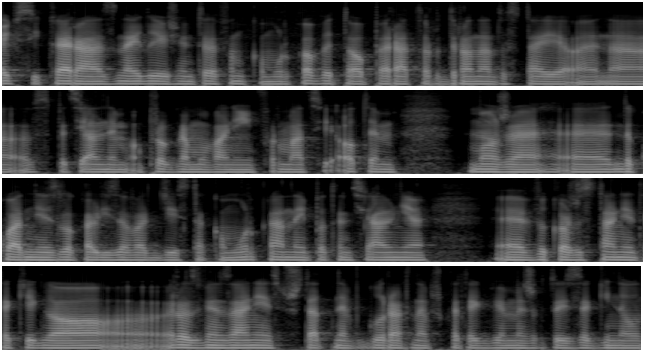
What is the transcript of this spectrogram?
LifeSeekera znajduje się telefon komórkowy, to operator drona dostaje e, na specjalnym oprogramowaniu informacje o tym, może e, dokładnie zlokalizować, gdzie jest ta komórka, no i potencjalnie wykorzystanie takiego rozwiązania jest przydatne w górach, na przykład jak wiemy, że ktoś zaginął,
